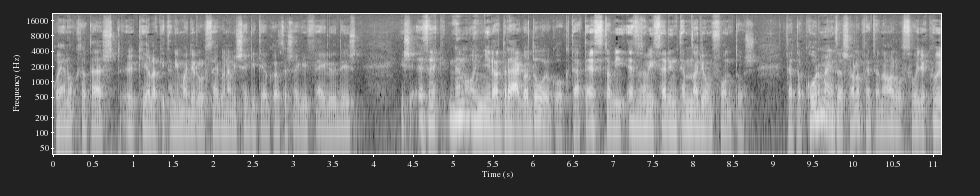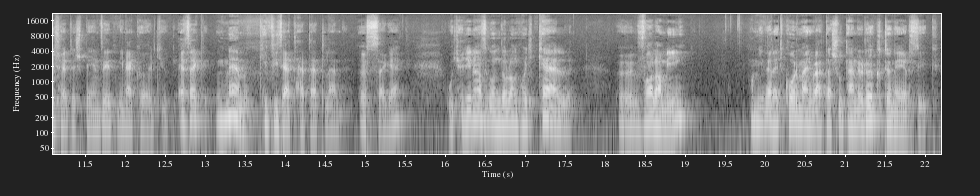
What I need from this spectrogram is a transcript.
olyan oktatást kialakítani Magyarországon, ami segíti a gazdasági fejlődést. És ezek nem annyira drága dolgok, tehát ezt, ami, ez az, ami szerintem nagyon fontos. Tehát a kormányzás alapvetően arról szól, hogy a költségvetés pénzét minek költjük. Ezek nem kifizethetetlen összegek, úgyhogy én azt gondolom, hogy kell ö, valami, amivel egy kormányváltás után rögtön érzik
